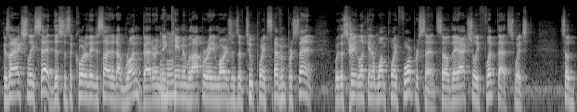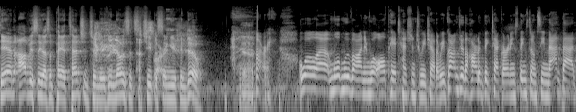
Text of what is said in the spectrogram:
because I actually said this is the quarter they decided to run better, and mm-hmm. they came in with operating margins of 2.7 percent, with a street looking at 1.4 percent. So they actually flipped that switch. So Dan obviously doesn't pay attention to me. He knows it's the cheapest thing you can do. Yeah. all right. We'll, uh, we'll move on and we'll all pay attention to each other. We've gotten through the heart of big tech earnings. Things don't seem that bad.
